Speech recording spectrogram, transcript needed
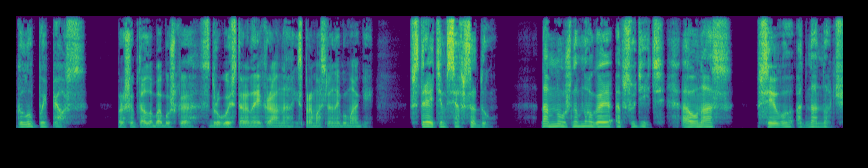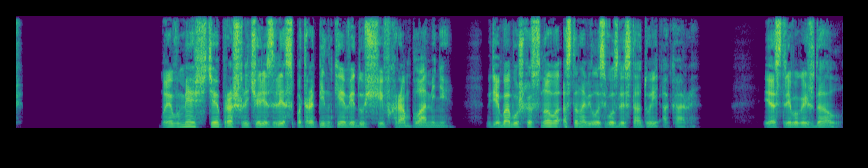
«Глупый пес», — прошептала бабушка с другой стороны экрана из промасленной бумаги. «Встретимся в саду. Нам нужно многое обсудить, а у нас всего одна ночь». Мы вместе прошли через лес по тропинке, ведущей в храм пламени, где бабушка снова остановилась возле статуи Акары. Я с тревогой ждал.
